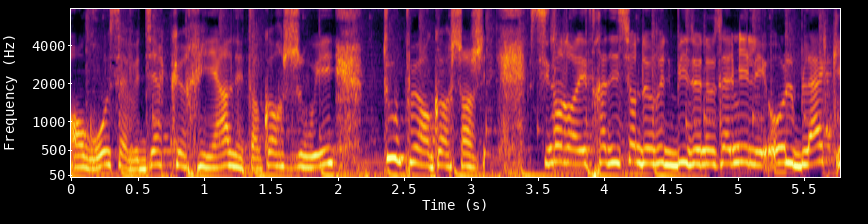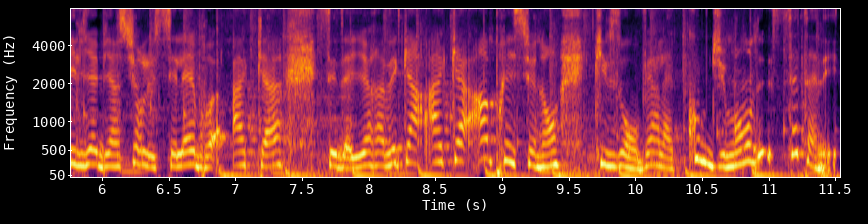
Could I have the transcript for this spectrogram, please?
En gros, ça veut dire que rien n'est encore joué, tout peut encore changer. Sinon, dans les traditions de rugby de nos amis les All Blacks, il y a bien sûr le célèbre haka. C'est d'ailleurs avec un haka impressionnant qu'ils ont ouvert la Coupe du Monde cette année.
